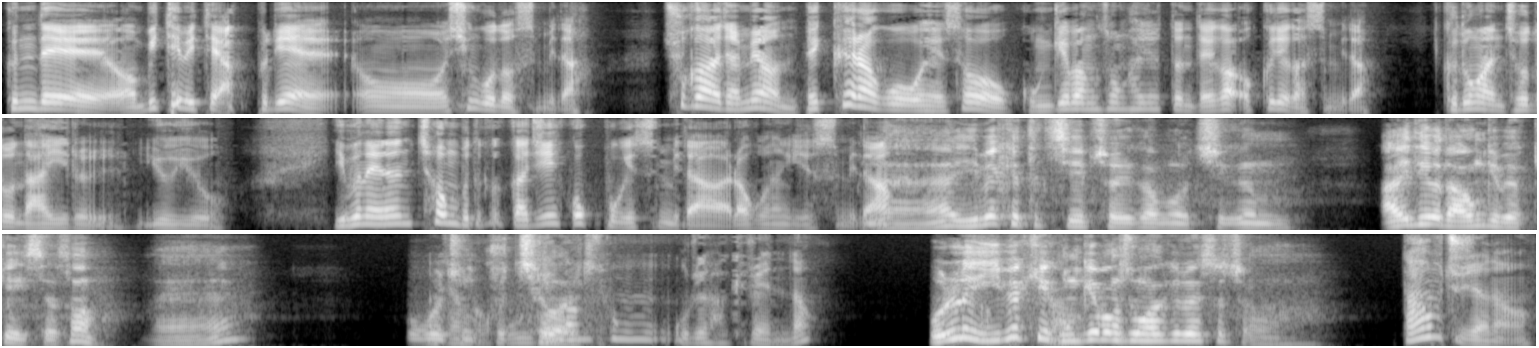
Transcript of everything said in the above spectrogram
근데, 어, 밑에 밑에 악플에, 어, 신고 넣었습니다. 추가하자면, 100회라고 해서 공개방송 하셨던 데가 엊그제 같습니다. 그동안 저도 나이를 유유. 이번에는 처음부터 끝까지 꼭 보겠습니다. 라고 남기셨습니다. 네, 200회 특집 저희가 뭐 지금 아이디어 나온 게 몇 개 있어서 네. 그걸 좀 구체화. 공개방송 우리 하기로 했나? 원래 200회 공개 방송 하기로 했었잖아. 다음 주잖아.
